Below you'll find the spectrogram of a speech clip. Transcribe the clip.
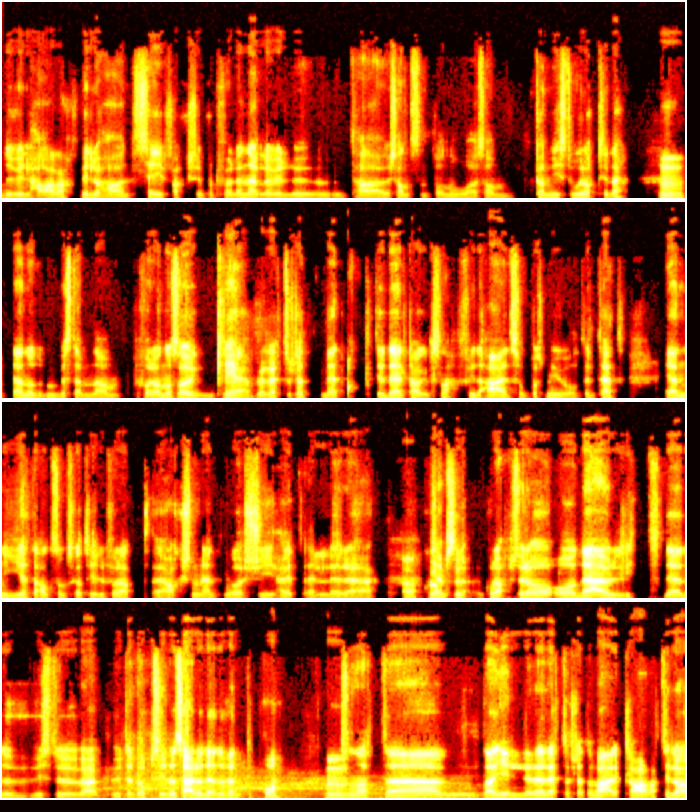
du vil ha. da. Vil du ha en safe aksje i porteføljen, eller vil du ta sjansen på noe som kan gi stor oppside? Mm, Det er noe du må bestemme deg om på forhånd. Og så krever det rett og slett mer aktiv deltakelse, da, fordi det er såpass mye volatilitet. En nyhet er alt som skal til for at eh, aksjen enten går skyhøyt eller eh, ja, kollapser. Kjemper, kollapser. Og, og det er jo litt det du Hvis du er ute etter oppside, så er det jo det du venter på. Mm, Sånn at eh, da gjelder det rett og slett å være klar da, til, å,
